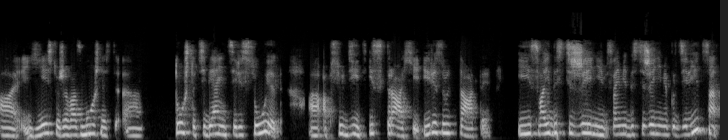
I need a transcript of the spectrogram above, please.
а, есть уже возможность а, то, что тебя интересует, а, обсудить и страхи, и результаты, и свои достижения, своими достижениями поделиться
